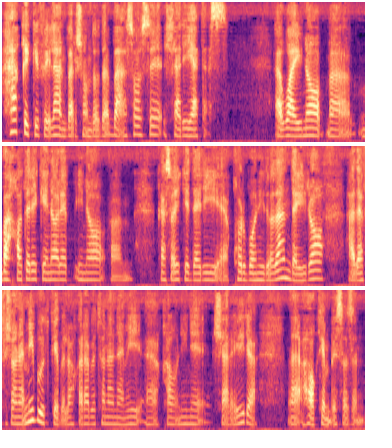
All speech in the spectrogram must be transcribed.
حقی که فعلا برشان داده به اساس شریعت است. و اینا به خاطر که اینا, اینا کسایی که دری قربانی دادن در ایرا هدفشان نمی بود که بالاخره بتونن نمی قوانین شرعی را حاکم بسازن.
